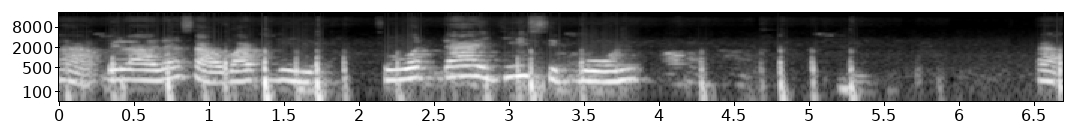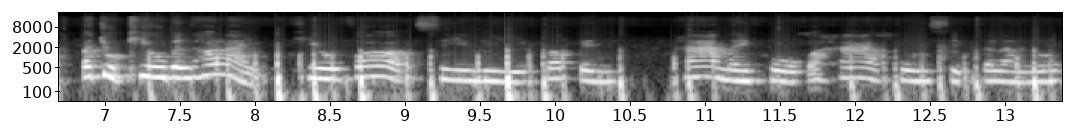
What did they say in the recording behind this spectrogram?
อ่าเวลานักศึกษาวัด V สมมติได้ 20 โวลต์อะประจุ Q เป็นเท่าไหร่ Q ก็ CV ก็เป็น 5 ไมโครก็ 5 คูณ 10กำลังลบ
